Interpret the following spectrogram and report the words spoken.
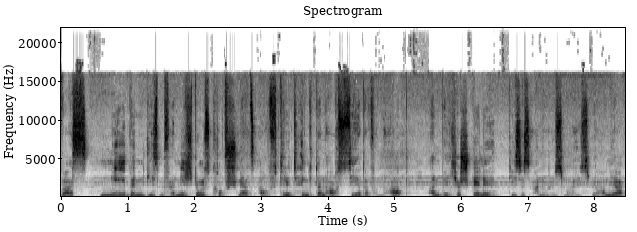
Was neben diesem Vernichtungskopfschmerz auftritt, hängt dann auch sehr davon ab, an welcher Stelle dieses Aneurysma ist. Wir haben ja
